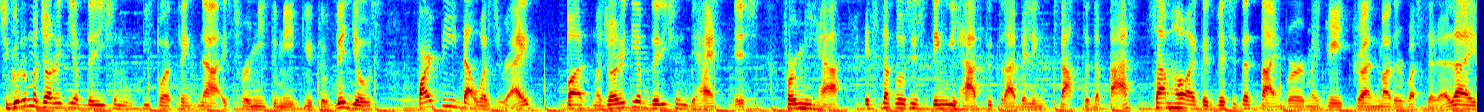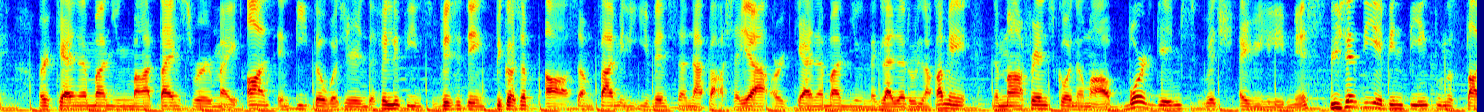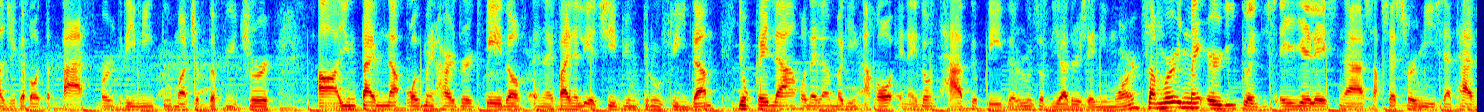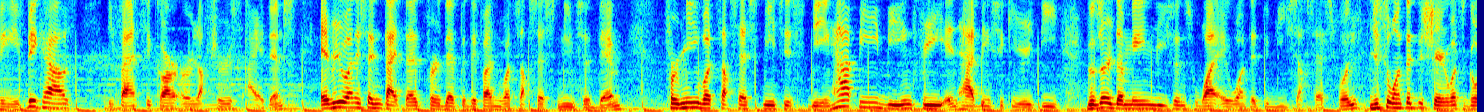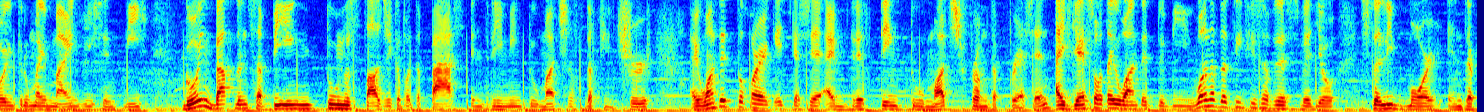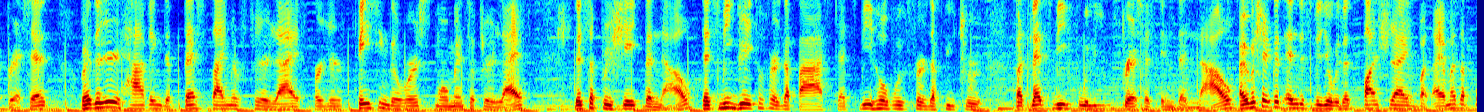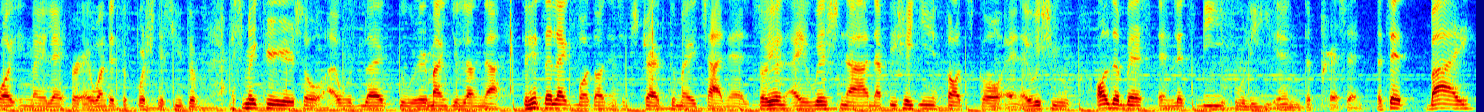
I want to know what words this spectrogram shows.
Siguro majority of the reason people think na it's for me to make YouTube videos, partly that was right, but majority of the reason behind is for me ha, it's the closest thing we have to traveling back to the past. Somehow I could visit a time where my great grandmother was still alive, or kaya naman yung mga times where my aunt and tito was here in the Philippines visiting because of uh, some family events na napakasaya, or kaya naman yung naglalaro lang kami ng mga friends ko ng mga board games which I really miss. Recently, I've been being too nostalgic about the past or dreaming too much of the future. Uh, yung time na all my hard work paid off and I finally achieved yung true freedom. Yung kailangan ko na lang maging ako and I don't have to play the rules of the others anymore. Somewhere in my early 20s, I realized na success for me is not having a big house, a fancy car, or luxurious items. Everyone is entitled for them to define what success means to them. For me, what success means is being happy, being free, and having security. Those are the main reasons why I wanted to be successful. Just wanted to share what's going through my mind recently. Going back dun sa being too nostalgic about the past and dreaming too much of the future, I wanted to correct it kasi I'm drifting too much from the present. I guess what I wanted to be, one of the thesis of this video is to live more in the present. Whether you're having the best time of your life or you're facing the worst moments of your life, Let's appreciate the now. Let's be grateful for the past. Let's be hopeful for the future. But let's be fully present in the now. I wish I could end this video with that punchline, but I am at a point in my life where I wanted to push this YouTube as my career. So I would like to remind you lang na to hit the like button and subscribe to my channel. So yun, I wish na na-appreciate niyo yung thoughts ko and I wish you all the best and let's be fully in the present. That's it. Bye!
